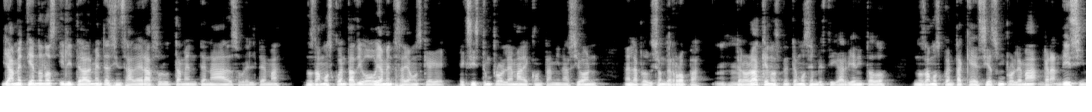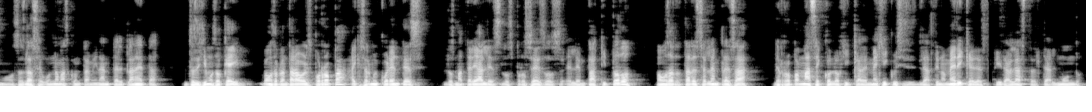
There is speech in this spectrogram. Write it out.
ya metiéndonos y literalmente sin saber absolutamente nada sobre el tema, nos damos cuenta, digo, obviamente sabíamos que existe un problema de contaminación en la producción de ropa, Ujú. pero ahora que nos metemos a investigar bien y todo, nos damos cuenta que sí es un problema grandísimo. O sea, es la segunda más contaminante del planeta. Entonces dijimos, ok, vamos a plantar árboles por ropa, hay que ser muy coherentes. Los materiales, los procesos, el empaque y todo. Vamos a tratar de ser la empresa de ropa más ecológica de México y Latinoamérica y de tirarla hasta, hasta el mundo.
